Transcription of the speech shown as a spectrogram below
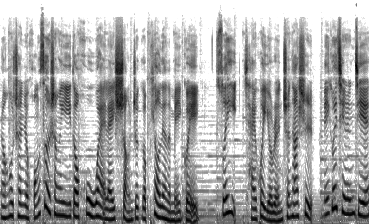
然后穿着黄色上衣到户外来赏这个漂亮的玫瑰，所以才会有人称它是玫瑰情人节，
